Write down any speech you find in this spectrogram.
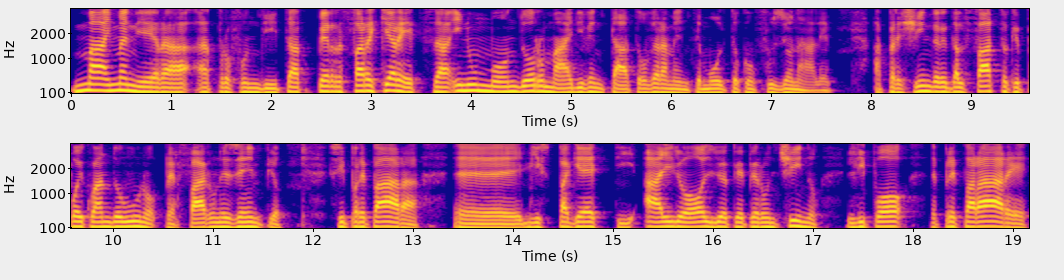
ma in maniera approfondita per fare chiarezza in un mondo ormai diventato veramente molto confusionale. A prescindere dal fatto che poi quando uno per fare un esempio si prepara eh, gli spaghetti aglio olio e peperoncino li può eh, preparare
